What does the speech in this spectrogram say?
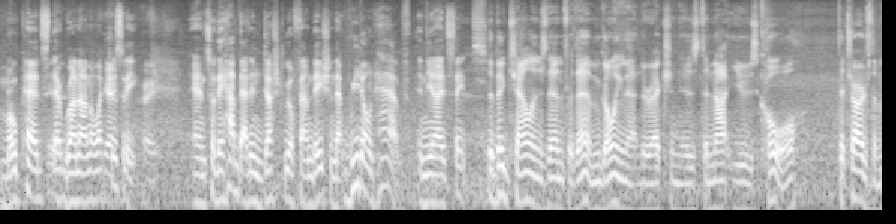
mopeds Yeah. that run on electricity. right. And so they have that industrial foundation that we don't have in the United States. The big challenge then for them going that direction is to not use coal to charge them.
